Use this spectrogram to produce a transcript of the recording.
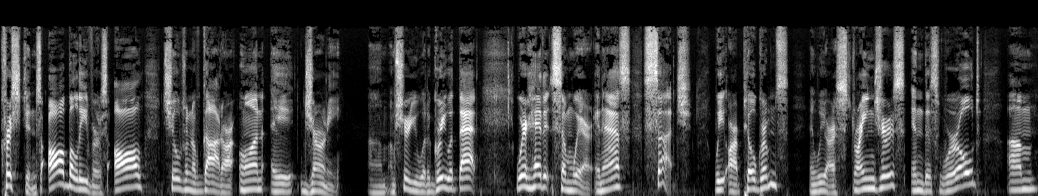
Christians, all believers, all children of God are on a journey. Um, I'm sure you would agree with that. We're headed somewhere. And as such, we are pilgrims and we are strangers in this world. Um,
